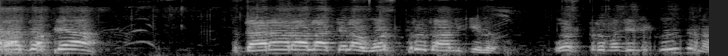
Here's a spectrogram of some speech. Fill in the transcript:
महाराज आपल्या दाराला त्याला वस्त्र दान केलं. वस्त्र म्हणजे मी कळतं ना.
